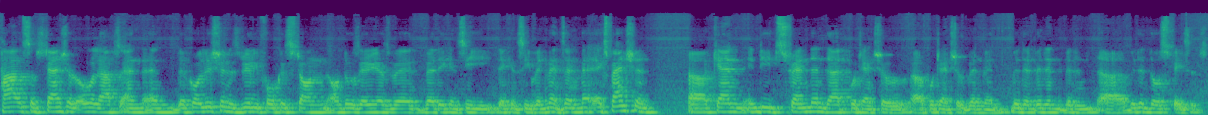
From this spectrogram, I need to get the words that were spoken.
have substantial overlaps and, and the coalition is really focused on, on those areas where, where they can see they can see win-wins. And expansion uh, can indeed strengthen that potential uh, potential win-win within within within uh, within those spaces.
